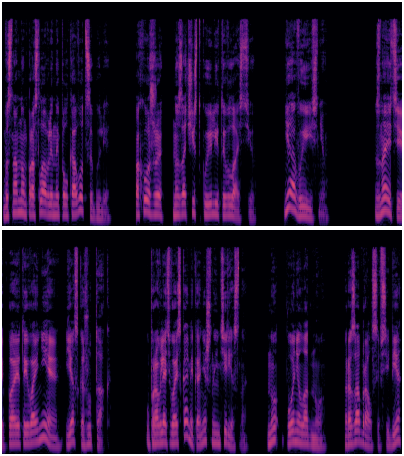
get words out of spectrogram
В основном прославленные полководцы были. Похоже на зачистку элиты властью. Я выясню. Знаете, по этой войне я скажу так. Управлять войсками, конечно, интересно. Но понял одно. Разобрался в себе,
